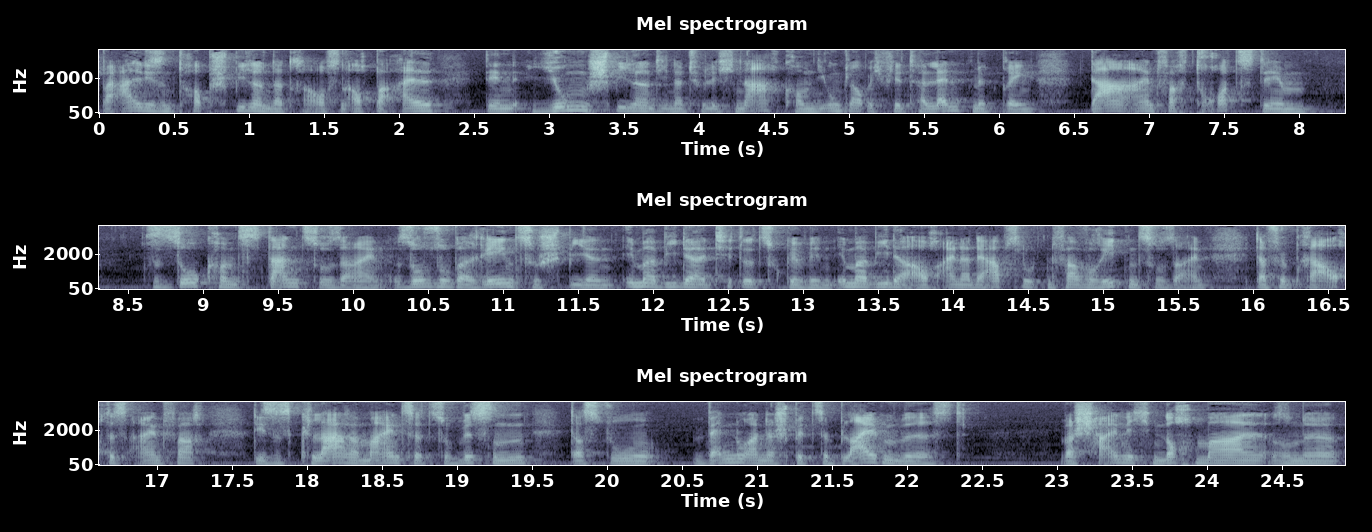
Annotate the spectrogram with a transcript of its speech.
bei all diesen Top-Spielern da draußen, auch bei all den jungen Spielern, die natürlich nachkommen, die unglaublich viel Talent mitbringen, da einfach trotzdem so konstant zu sein, so souverän zu spielen, immer wieder Titel zu gewinnen, immer wieder auch einer der absoluten Favoriten zu sein. Dafür braucht es einfach dieses klare Mindset zu wissen, dass du, wenn du an der Spitze bleiben willst, wahrscheinlich nochmal so eine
